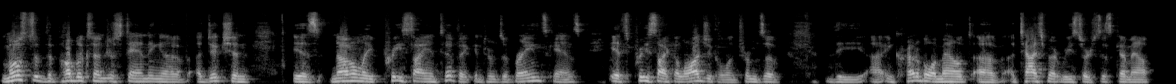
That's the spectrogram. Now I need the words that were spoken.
most of the public's understanding of addiction is not only pre-scientific in terms of brain scans, it's pre-psychological in terms of the uh, incredible amount of attachment research that's come out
